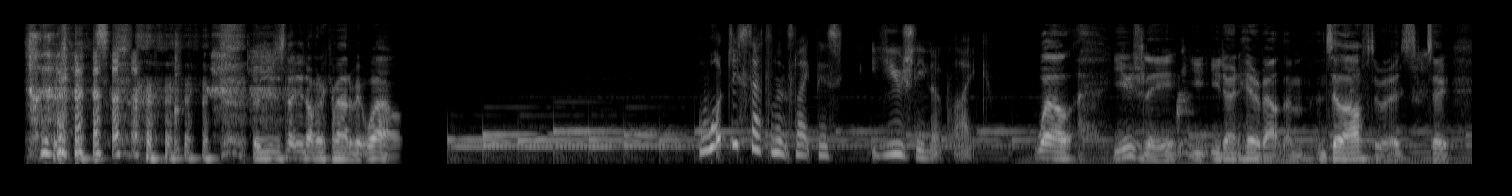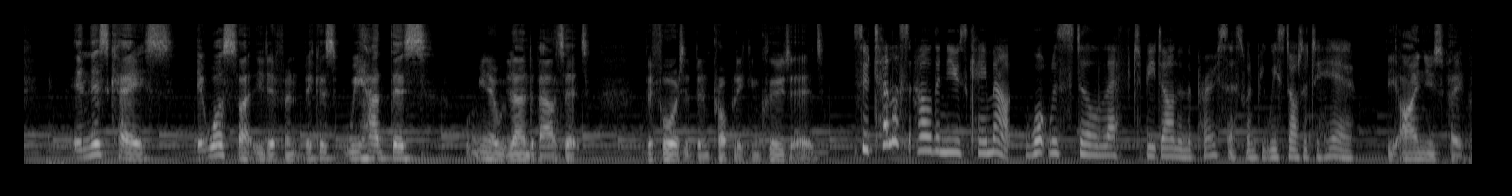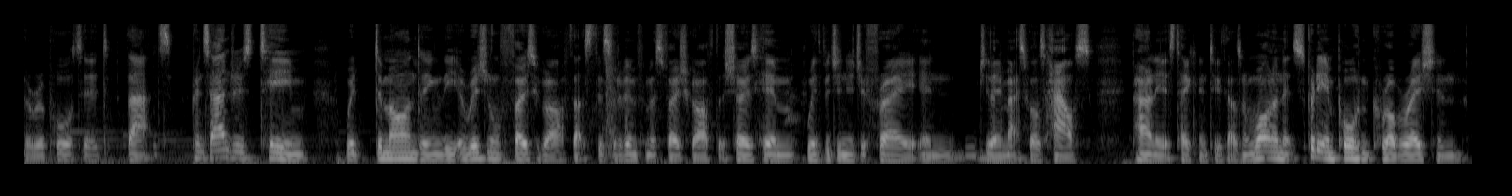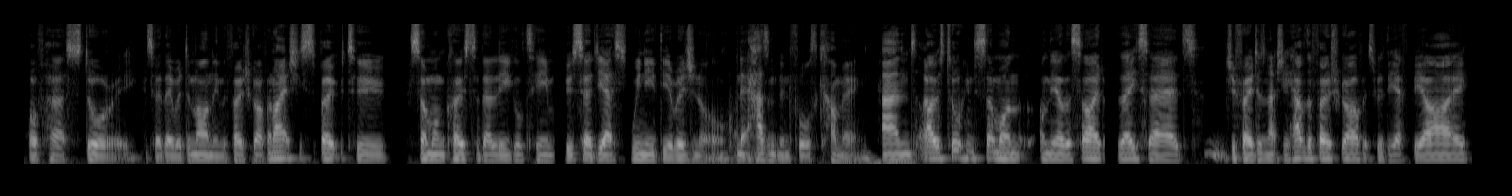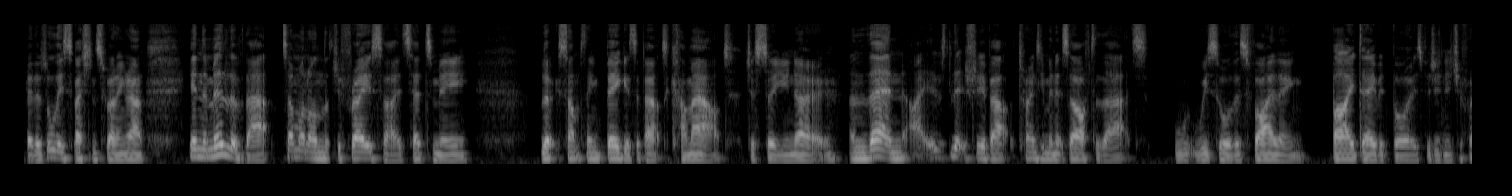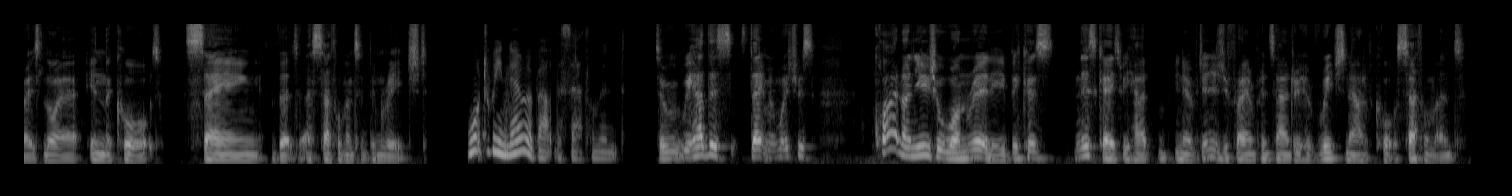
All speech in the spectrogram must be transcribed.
you're just not, you're not going to come out of it well. What do settlements like this usually look like? Well, usually you, you don't hear about them until afterwards. So in this case, it was slightly different because we had this, you know, we learned about it before it had been properly concluded. So tell us how the news came out. What was still left to be done in the process when we started to hear? The i newspaper reported that Prince Andrew's team were demanding the original photograph. That's the sort of infamous photograph that shows him with Virginia Giuffre in Ghislaine Maxwell's house. Apparently, it's taken in 2001 and it's pretty important corroboration of her story. So they were demanding the photograph. And I actually spoke to someone close to their legal team who said, yes, we need the original, and it hasn't been forthcoming. And I was talking to someone on the other side. They said, Giuffre doesn't actually have the photograph, it's with the FBI. There's all these questions swirling around. In the middle of that, someone on the Giuffre side said to me, look, something big is about to come out, just so you know. And then I, it was literally about 20 minutes after that, w- we saw this filing by David Boies, Virginia Giuffre's lawyer, in the court saying that a settlement had been reached. What do we know about the settlement? So we had this statement, which was quite an unusual one, really, because in this case we had, you know, Virginia Giuffre and Prince Andrew have reached an out of court settlement.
